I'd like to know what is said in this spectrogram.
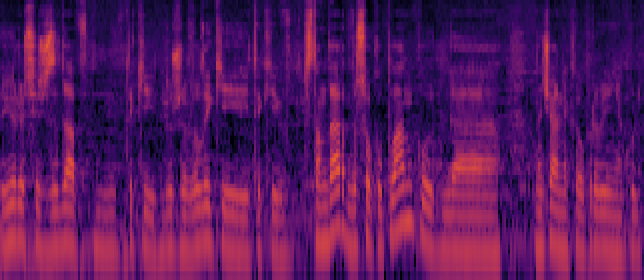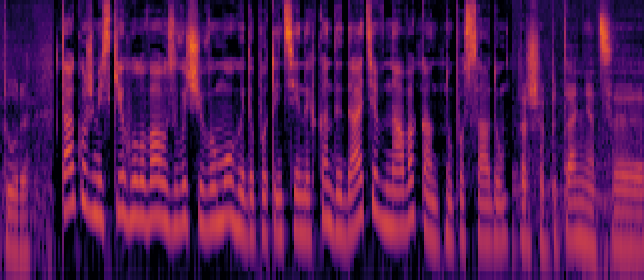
Юрій Січ задав такий дуже великий такий стандарт, високу планку для начальника управління культури. Також міський голова озвучив вимоги до потенційних кандидатів на вакантну посаду. Перше питання це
